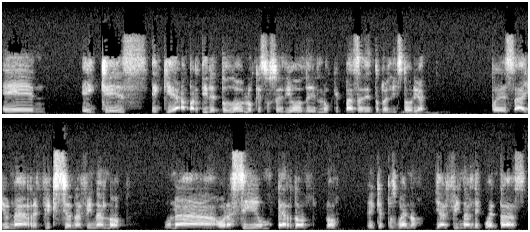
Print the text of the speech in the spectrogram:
en, en que es en que a partir de todo lo que sucedió de lo que pasa dentro de la historia pues hay una reflexión al final no una ahora sí un perdón no en que pues bueno ya al final de cuentas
